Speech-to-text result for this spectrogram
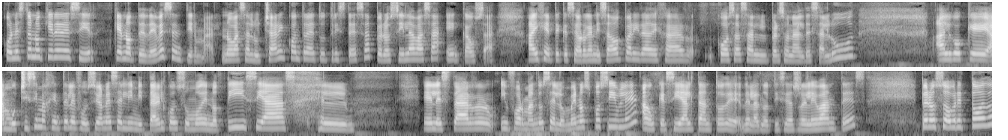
Con esto no quiere decir que no te debes sentir mal. No vas a luchar en contra de tu tristeza, pero sí la vas a encauzar. Hay gente que se ha organizado para ir a dejar cosas al personal de salud. Algo que a muchísima gente le funciona es el limitar el consumo de noticias, el, estar informándose lo menos posible, aunque sí al tanto de, de las noticias relevantes. Pero sobre todo,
